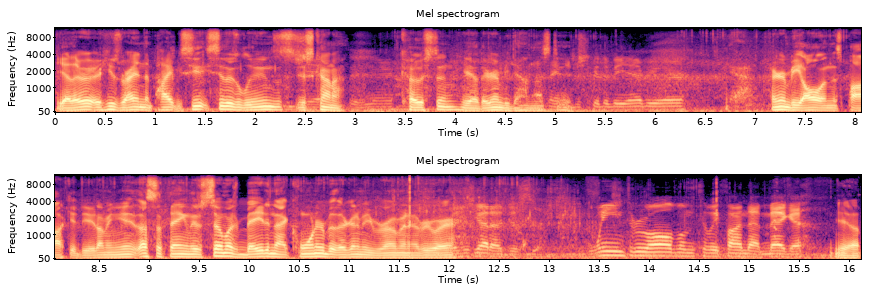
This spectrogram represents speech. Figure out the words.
Yeah, they're, he was right in the pipe. You see, see those loons just kind of coasting? Yeah, they're gonna be down I this they're ditch. just gonna be everywhere. They're gonna be all in this pocket, dude. I mean, that's the thing. There's so much bait in that corner, but they're gonna be roaming everywhere. We just gotta just wean through all of them until we find that mega. Yeah. Well,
